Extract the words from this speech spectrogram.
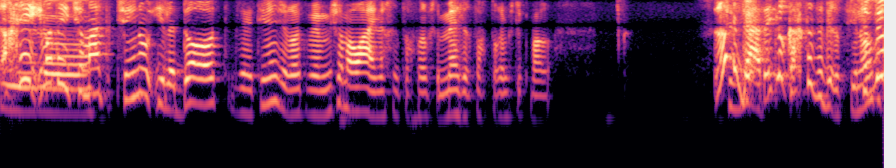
אחי, אם כאילו- את היית שומעת, כשהיינו ילדות וטינג'ריות ומישהו אמר וואי, אני הולך לרצוח את ההורים שלי, מת לרצוח את ההורים שלי כבר. לא יודעת, היית לוקחת את זה ברצינות סביר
